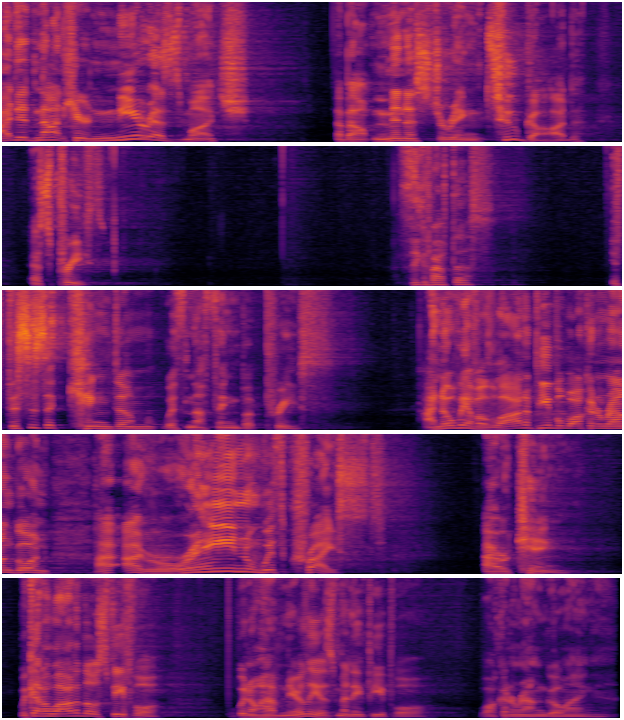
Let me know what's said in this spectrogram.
I did not hear near as much about ministering to God as priest. Think about this. If this is a kingdom with nothing but priests, I know we have a lot of people walking around going, I, I reign with Christ, our King. We got a lot of those people but we don't have nearly as many people walking around going,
